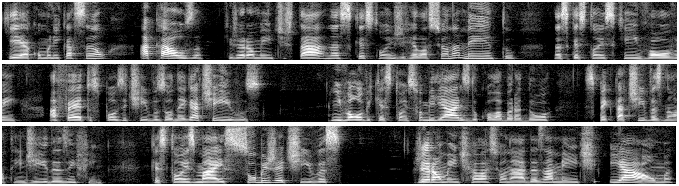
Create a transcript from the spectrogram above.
que é a comunicação, a causa, que geralmente está nas questões de relacionamento, nas questões que envolvem afetos positivos ou negativos, envolve questões familiares do colaborador, expectativas não atendidas, enfim, questões mais subjetivas, geralmente relacionadas à mente e à alma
